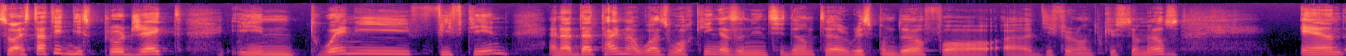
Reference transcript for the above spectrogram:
So I started this project in 2015, and at that time I was working as an incident uh, responder for uh, different customers. And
